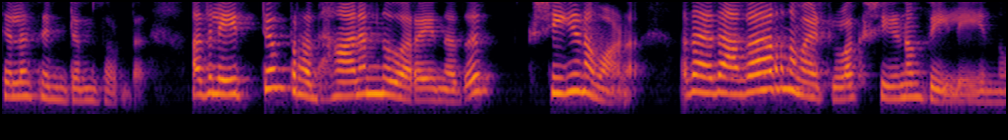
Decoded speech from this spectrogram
ചില സിംറ്റംസ് ഉണ്ട്. അതിൽ ഏറ്റവും പ്രധാനം എന്ന് പറയുന്നത് ക്ഷീണമാണ്. അതായത് അകാരണമായിട്ടുള്ള ക്ഷീണം ഫീൽ ചെയ്യുന്നു.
